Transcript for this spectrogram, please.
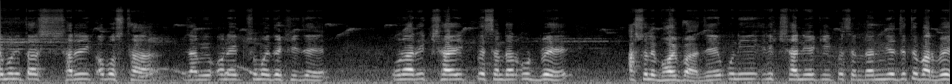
এমনই তার শারীরিক অবস্থা যে আমি অনেক সময় দেখি যে ওনার রিক্সায় পেসেন্জার উঠবে, আসলে ভয় পায় যে উনি রিক্সা নিয়ে কি পেসেন্জার নিয়ে যেতে পারবে?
